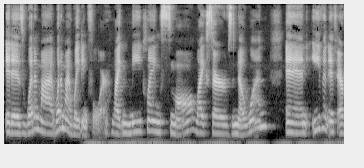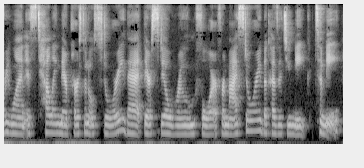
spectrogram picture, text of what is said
it is what am i what am i waiting for? Like me playing small like serves no one. And even if everyone is telling their personal story that there's still room for for my story because it's unique to me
